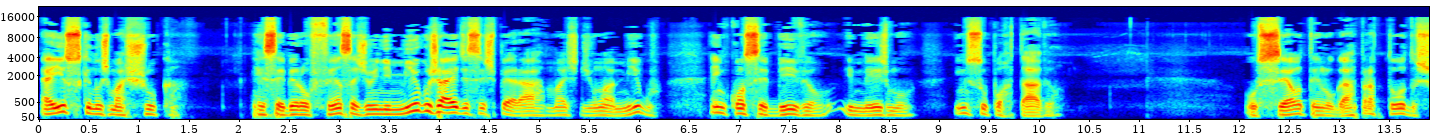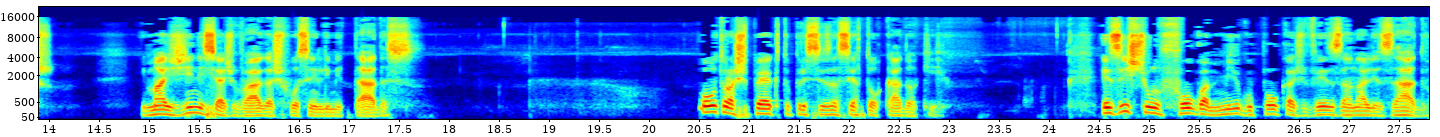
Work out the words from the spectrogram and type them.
É isso que nos machuca. Receber ofensas de um inimigo já é de se esperar, mas de um amigo é inconcebível e mesmo insuportável. O céu tem lugar para todos. Imagine se as vagas fossem limitadas. Outro aspecto precisa ser tocado aqui. Existe um fogo amigo poucas vezes analisado.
